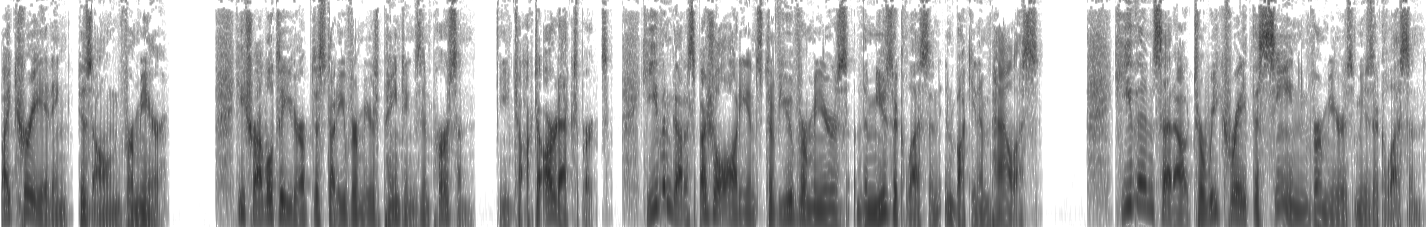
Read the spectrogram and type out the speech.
by creating his own Vermeer. He traveled to Europe to study Vermeer's paintings in person. He talked to art experts. He even got a special audience to view Vermeer's The Music Lesson in Buckingham Palace. He then set out to recreate the scene in Vermeer's music lesson,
